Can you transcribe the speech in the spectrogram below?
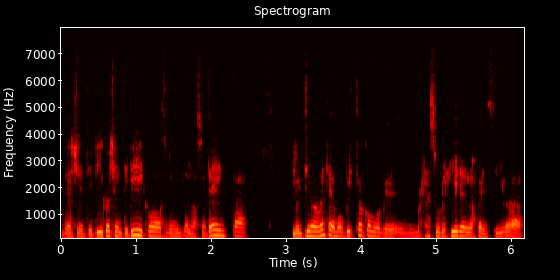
de 80 y pico, 80 y pico, de los 70. Y últimamente hemos visto como que un resurgir en la ofensiva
